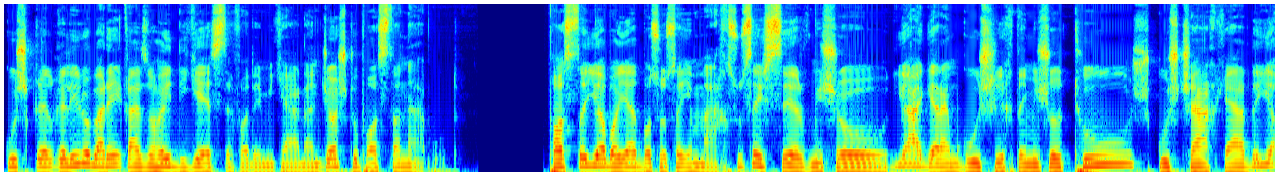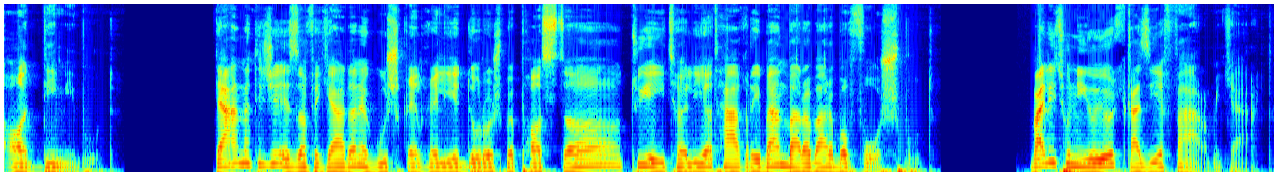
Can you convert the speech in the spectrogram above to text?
گوش قلقلی رو برای غذاهای دیگه استفاده می‌کردن جاش تو پاستا نبود. پاستا یا باید با سسای مخصوصش سرو می‌شد یا اگرم گوش ریخته می‌شد توش گوش چرخ کرده یا عادی می بود. در نتیجه اضافه کردن گوش قلقلی درشت به پاستا توی ایتالیا تقریبا برابر با فوش بود. ولی تو نیویورک قضیه فرق می‌کرد.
